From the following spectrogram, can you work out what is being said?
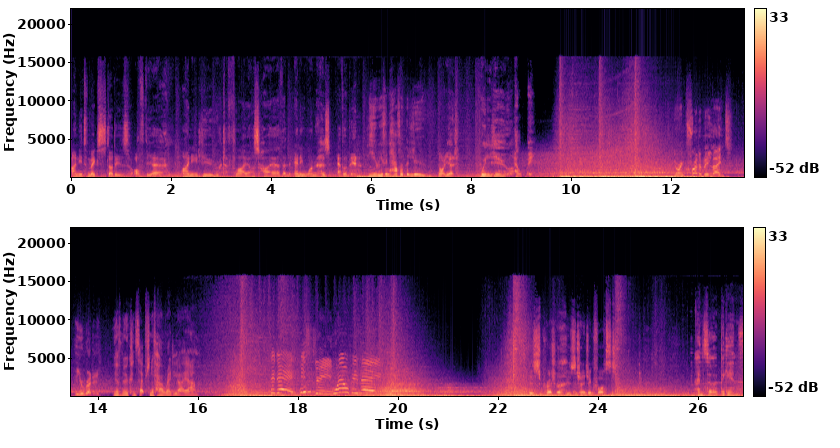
I need to make studies of the air. I need you to fly us higher than anyone has ever been. You even have a balloon. Not yet. Will you help me? You're incredibly late. Are you ready? You have no conception of how ready I am. Today, history will be made. This pressure is changing fast. And so it begins.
